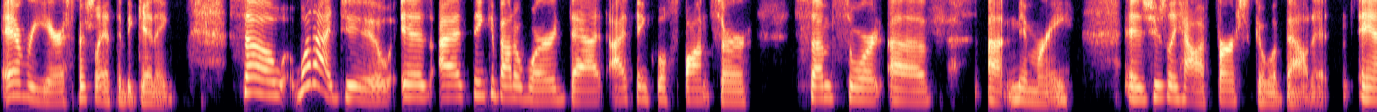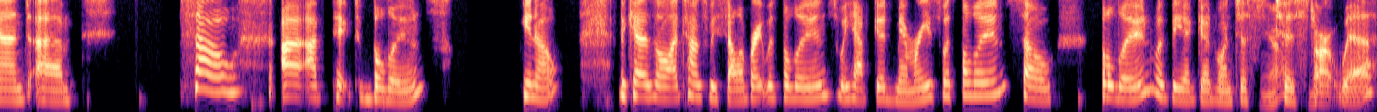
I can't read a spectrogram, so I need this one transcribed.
every year, especially at the beginning. So, what I do is I think about a word that I think will sponsor some sort of uh, memory, is usually how I first go about it. And um, so I, I've picked balloons, you know, because a lot of times we celebrate with balloons. We have good memories with balloons. So balloon would be a good one to yeah. to start with.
